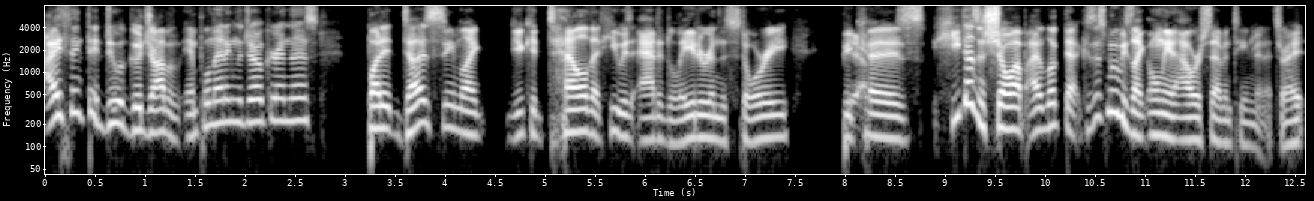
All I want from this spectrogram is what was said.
I think they do a good job of implementing the Joker in this. but it does seem like you could tell that he was added later in the story because yeah. he doesn't show up. I looked at because this movie's like only an hour 17 minutes, right?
